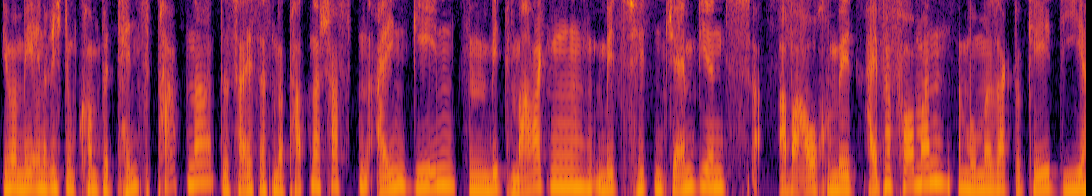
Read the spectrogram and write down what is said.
immer mehr in Richtung Kompetenzpartner. Das heißt, dass wir Partnerschaften eingehen mit Marken, mit Hidden Champions, aber auch mit High-Performern, wo man sagt, okay, die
